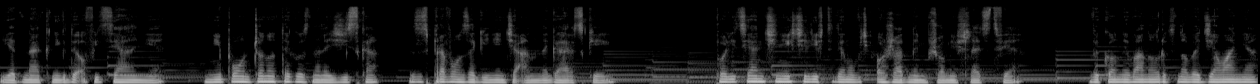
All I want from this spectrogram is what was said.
Jednak nigdy oficjalnie nie połączono tego znaleziska ze sprawą zaginięcia Anny Garskiej. Policjanci nie chcieli wtedy mówić o żadnym przełomie w śledztwie. Wykonywano rutynowe działania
